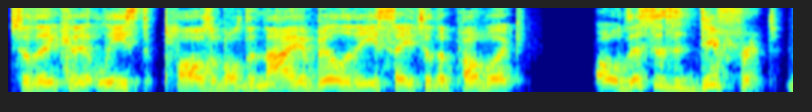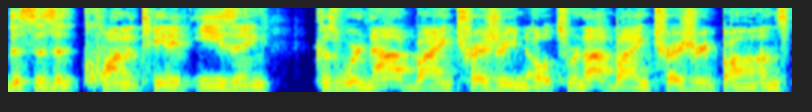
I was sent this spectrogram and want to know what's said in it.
So they could at least plausible deniability say to the public, oh, this is different. This isn't quantitative easing because we're not buying treasury notes. We're not buying treasury bonds.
